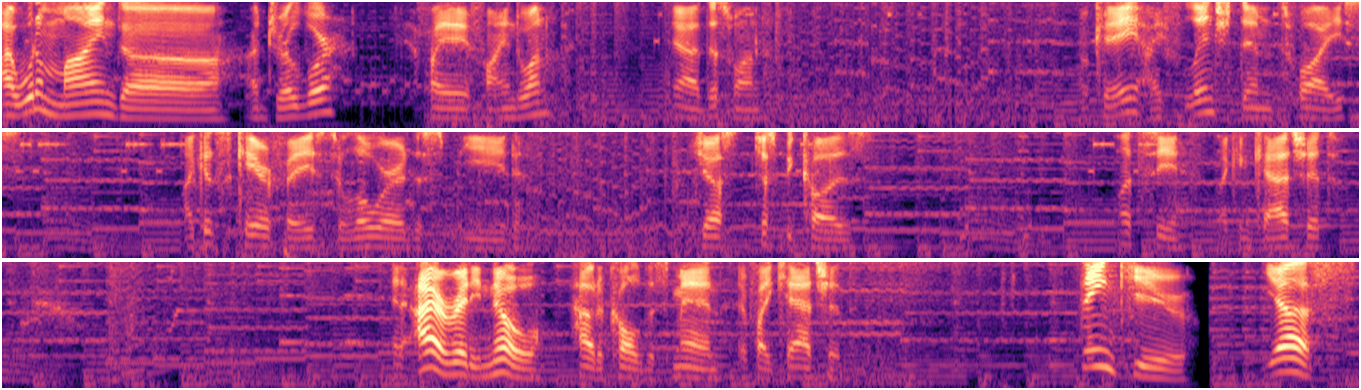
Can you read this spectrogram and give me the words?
I wouldn't mind uh, a Drillbur if I find one. Yeah, this one. Okay, I flinched them twice. I could Scare Face to lower the speed just just because. Let's see I can catch it. And I already know how to call this man if I catch it. Thank you! Yes!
